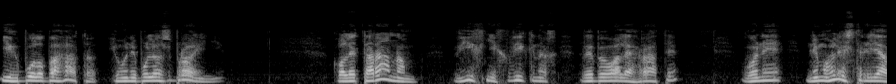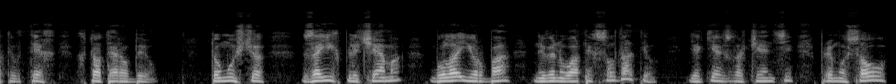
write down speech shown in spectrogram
їх було багато і вони були озброєні. Коли тараном в їхніх вікнах вибивали грати, вони не могли стріляти в тих, хто те робив, тому що за їх плечима була юрба невинуватих солдатів, яких злочинці примусово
